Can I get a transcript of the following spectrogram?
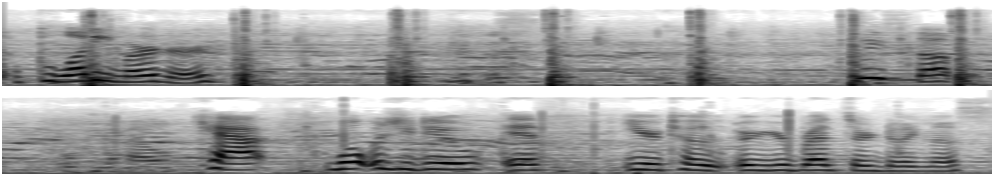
Like bloody murder. Please stop. What the hell? Kat, what would you do if your toast or your breads are doing this?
